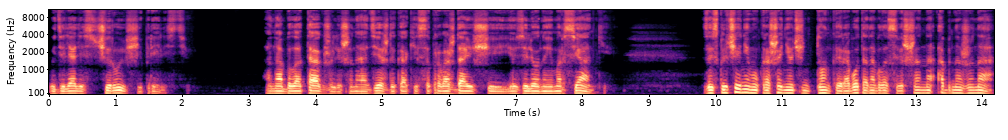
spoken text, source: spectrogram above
выделялись чарующей прелестью. Она была так же лишена одежды, как и сопровождающие ее зеленые марсианки. За исключением украшений очень тонкой работы она была совершенно обнажена,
